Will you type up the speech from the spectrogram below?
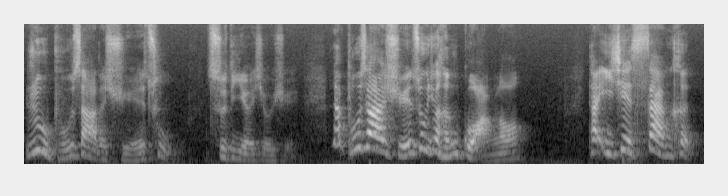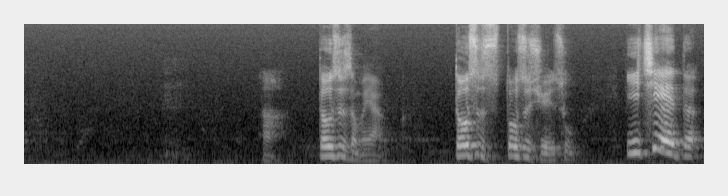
入菩萨的学处，次第而修学。那菩萨的学处就很广喽，他一切善恨啊，都是什么样？都是都是学处，一切的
